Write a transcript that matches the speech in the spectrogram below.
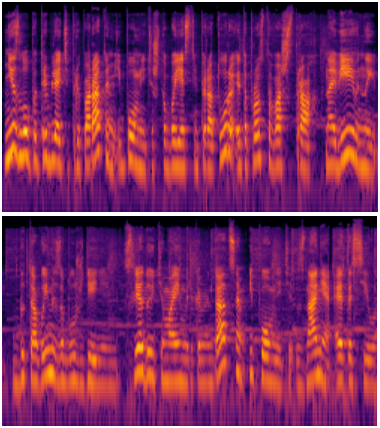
Не злоупотребляйте препаратами и помните, что боязнь температуры – это просто ваш страх, навеянный бытовыми заблуждениями. Следуйте моим рекомендациям и помните, знание – это сила.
